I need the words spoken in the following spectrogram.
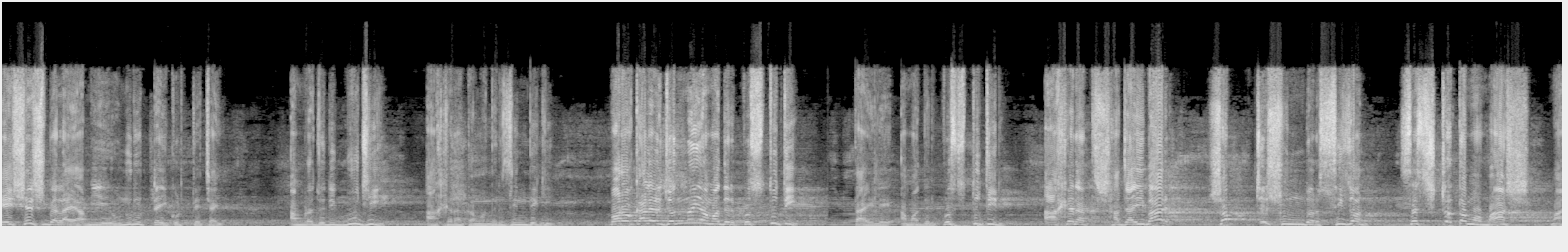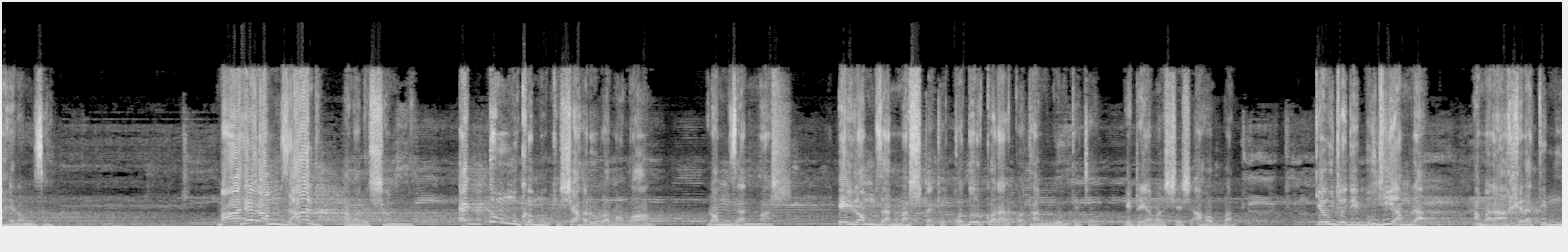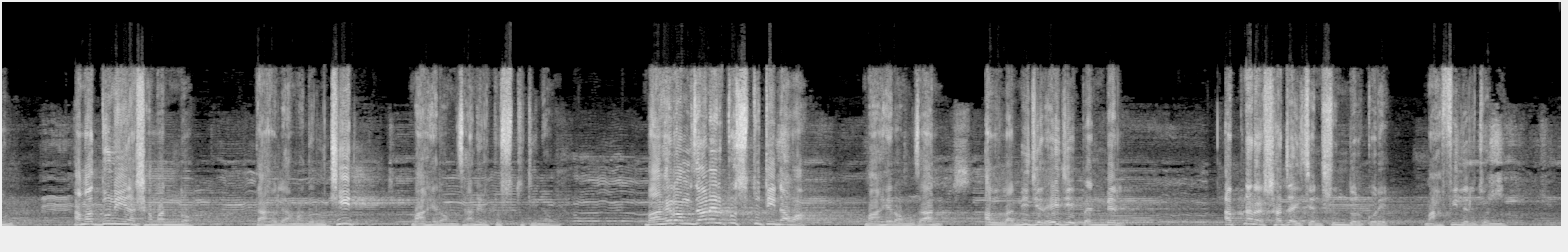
এই শেষ বেলায় আমি এই অনুরোধটাই করতে চাই। আমরা যদি বুঝি, আখেরাত আমাদের জিন্দেগি। পরকালের জন্যই আমাদের প্রস্তুতি। তাইলে আমাদের প্রস্তুতির আখেরাত সাজাইবার সবচেয়ে সুন্দর সিজন, শ্রেষ্ঠতম মাস মাহে রমজান। মাহে রমজান আমাদের সামনে। একদম মুখোমুখি শাহরু রমাবান রমজান মাস। এই রমজান মাসটাকে কদর করার কথা আমি বলতে চাই। এটাই আমার শেষ আহ্বান। কেউ যদি বুঝি আমরা, আমার আখেরাতি মূল, আমার দুনিয়া সামান্য, তাহলে আমাদের উচিত মাহে রমজানের প্রস্তুতি নেওয়া। মাহে রমজানের প্রস্তুতি নেওয়া। মাহে রমজান আল্লাহ নিজের এই যে প্যান্ডেল, আপনারা সাজাইছেন সুন্দর করে মাহফিলের জন্য।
